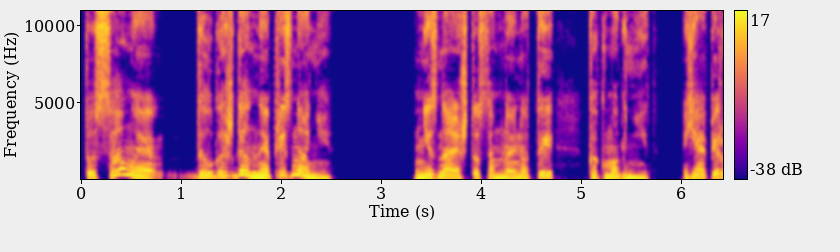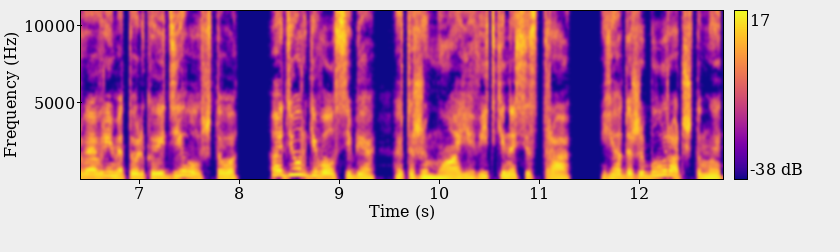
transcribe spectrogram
то самое долгожданное признание? Не знаю, что со мной, но ты как магнит. Я первое время только и делал, что Одергивал себя. Это же Майя, Витькина сестра. Я даже был рад, что мы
